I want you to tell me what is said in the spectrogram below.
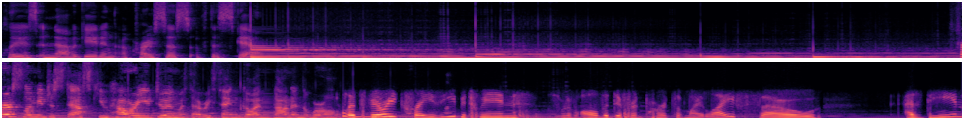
plays in navigating a crisis of this scale. First, let me just ask you, how are you doing with everything going on in the world? Well, it's very crazy between sort of all the different parts of my life. So, as dean,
